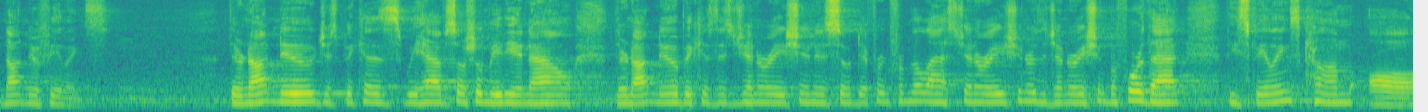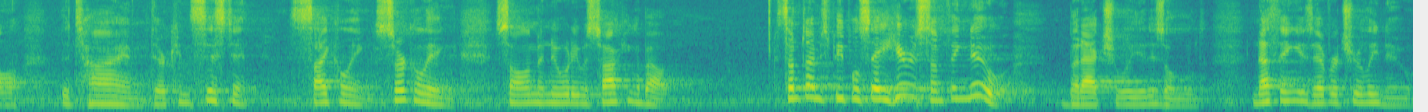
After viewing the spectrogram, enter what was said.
not new feelings. They're not new just because we have social media now. They're not new because this generation is so different from the last generation or the generation before that. These feelings come all the time. They're consistent, cycling, circling. Solomon knew what he was talking about. Sometimes people say, Here is something new, but actually it is old. Nothing is ever truly new.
